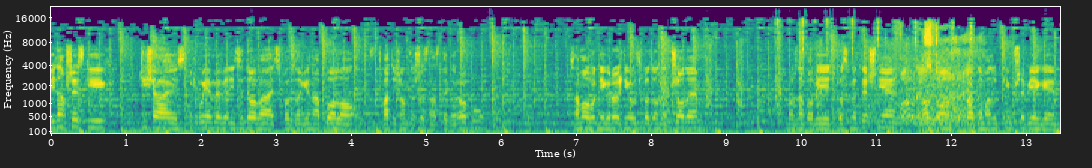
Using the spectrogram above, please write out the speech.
Witam wszystkich. Dzisiaj spróbujemy wylicytować Volkswagena Polo z 2016 roku. Samochód niegroźnie uszkodzony przodem. Można powiedzieć kosmetycznie. Auto z bardzo malutkim przebiegiem.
